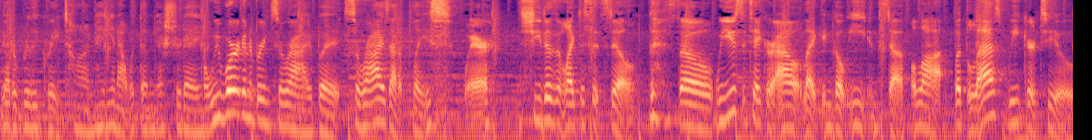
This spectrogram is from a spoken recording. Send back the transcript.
We had a really great time hanging out with them yesterday. We were gonna bring Sarai, but Sarai's out of place where she doesn't like to sit still. so we used to take her out like and go eat and stuff a lot. But the last week or two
